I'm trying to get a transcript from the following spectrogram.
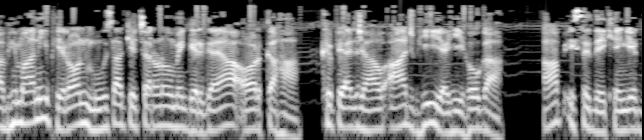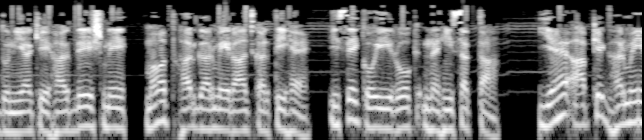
अभिमानी फिर मूसा के चरणों में गिर गया और कहा, कृपया जाओ, आज भी यही होगा। आप इसे देखेंगे, दुनिया के हर देश में मौत हर घर में राज करती है, इसे कोई रोक नहीं सकता। यह आपके घर में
